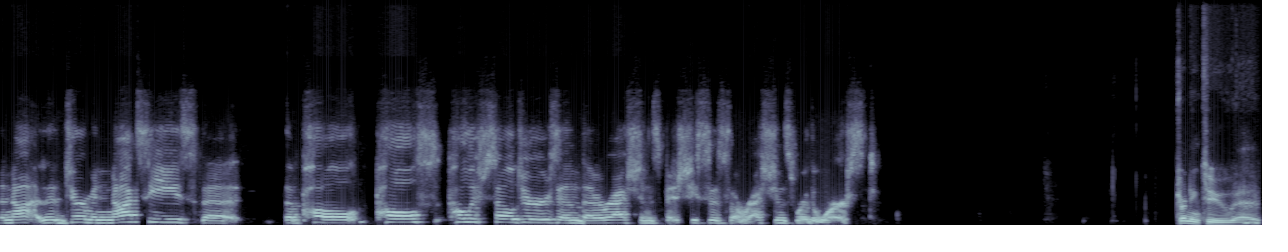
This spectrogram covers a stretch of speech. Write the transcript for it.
the not the German Nazis, the the Pol, Pols, Polish soldiers and the Russians, but she says the Russians were the worst turning to uh,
